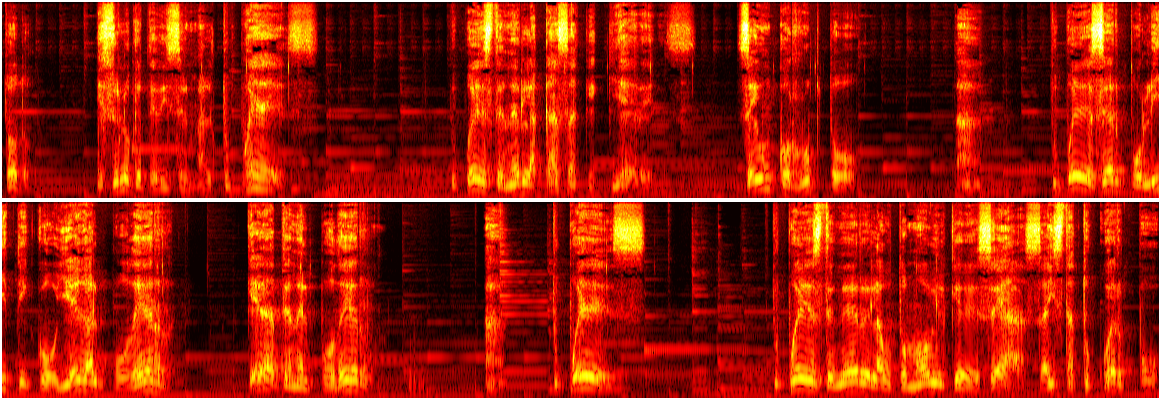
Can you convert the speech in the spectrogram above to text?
todo. Eso es lo que te dice el mal, tú puedes. Tú puedes tener la casa que quieres. Sé un corrupto. ¿ah? Tú puedes ser político, llega al poder Quédate en el poder. Ah, tú puedes. Tú puedes tener el automóvil que deseas. Ahí está tu cuerpo.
